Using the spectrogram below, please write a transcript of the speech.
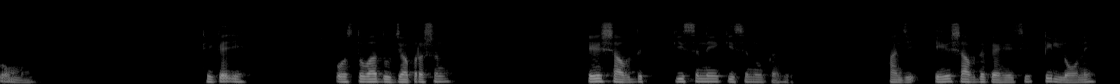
ਘੁੰਮਣ। ਠੀਕ ਹੈ ਜੀ। ਉਸ ਤੋਂ ਬਾਅਦ ਦੂਜਾ ਪ੍ਰਸ਼ਨ, ਇਹ ਸ਼ਬਦ ਕਿਸ ਨੇ ਕਿਸ ਨੂੰ ਕਹੇ? ਹਾਂਜੀ, ਇਹ ਸ਼ਬਦ ਕਹੇ ਸੀ ਢਿੱਲੋਂ ਨੇ।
